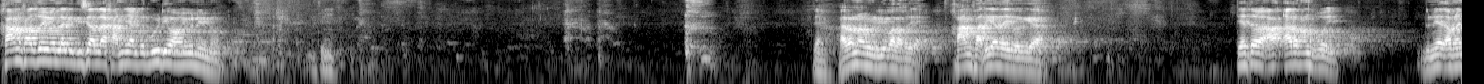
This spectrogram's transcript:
খান খাজো এবার লাগে দিছে আল্লাহ, খানি আঙ্গুল বুড়ি দিব আমি নিন হারানা বুড়ি পালা করিয়া খান ফারিয়া যাইব গিয়া। তে তো আরও খান কই দুনিয়া আপনার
